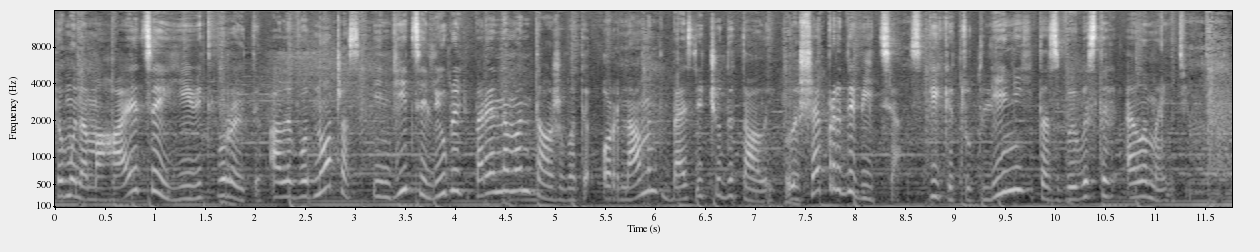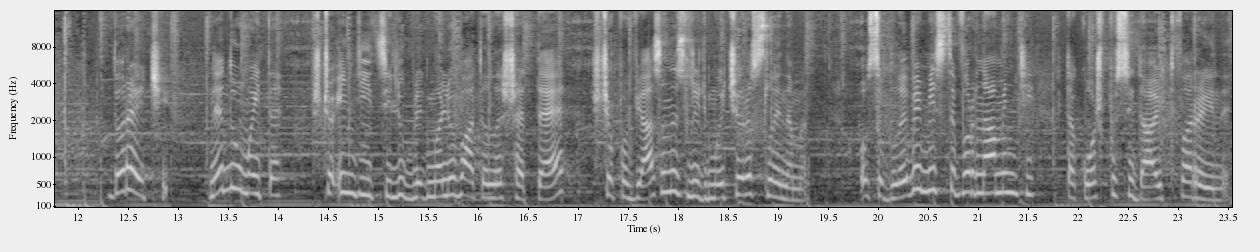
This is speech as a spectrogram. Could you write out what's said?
тому намагається її відтворити. Але водночас індійці люблять перенавантажувати орнамент безліччю деталей. Лише придивіться, скільки тут ліній та звивистих елементів. До речі, не думайте, що індійці люблять малювати лише те, що пов'язане з людьми чи рослинами. Особливе місце в орнаменті також посідають тварини,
